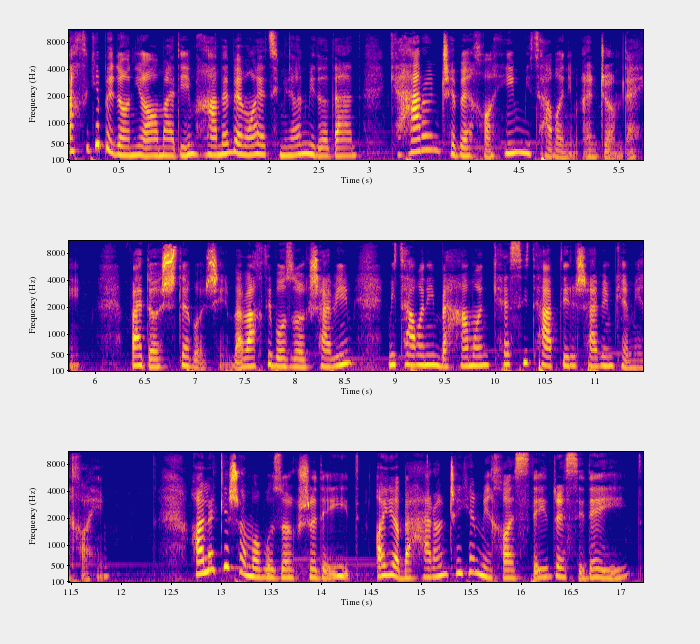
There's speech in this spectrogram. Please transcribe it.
وقتی که به دنیا آمدیم همه به ما اطمینان می‌دادند که هر آنچه بخواهیم می‌توانیم انجام دهیم و داشته باشیم و وقتی بزرگ شویم می‌توانیم به همان کسی تبدیل شویم که می‌خواهیم. حالا که شما بزرگ شده اید آیا به هر آنچه که می‌خواسته اید رسیده اید؟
